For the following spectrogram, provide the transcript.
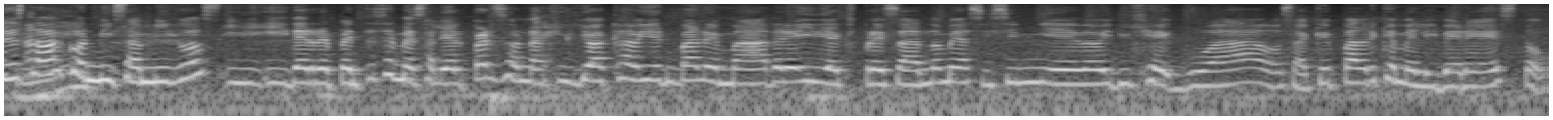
Yo estaba con mis amigos y, y de repente se me salía el personaje y yo acá bien vale madre y expresándome así sin miedo y dije, wow, o sea, qué padre que me libere esto.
